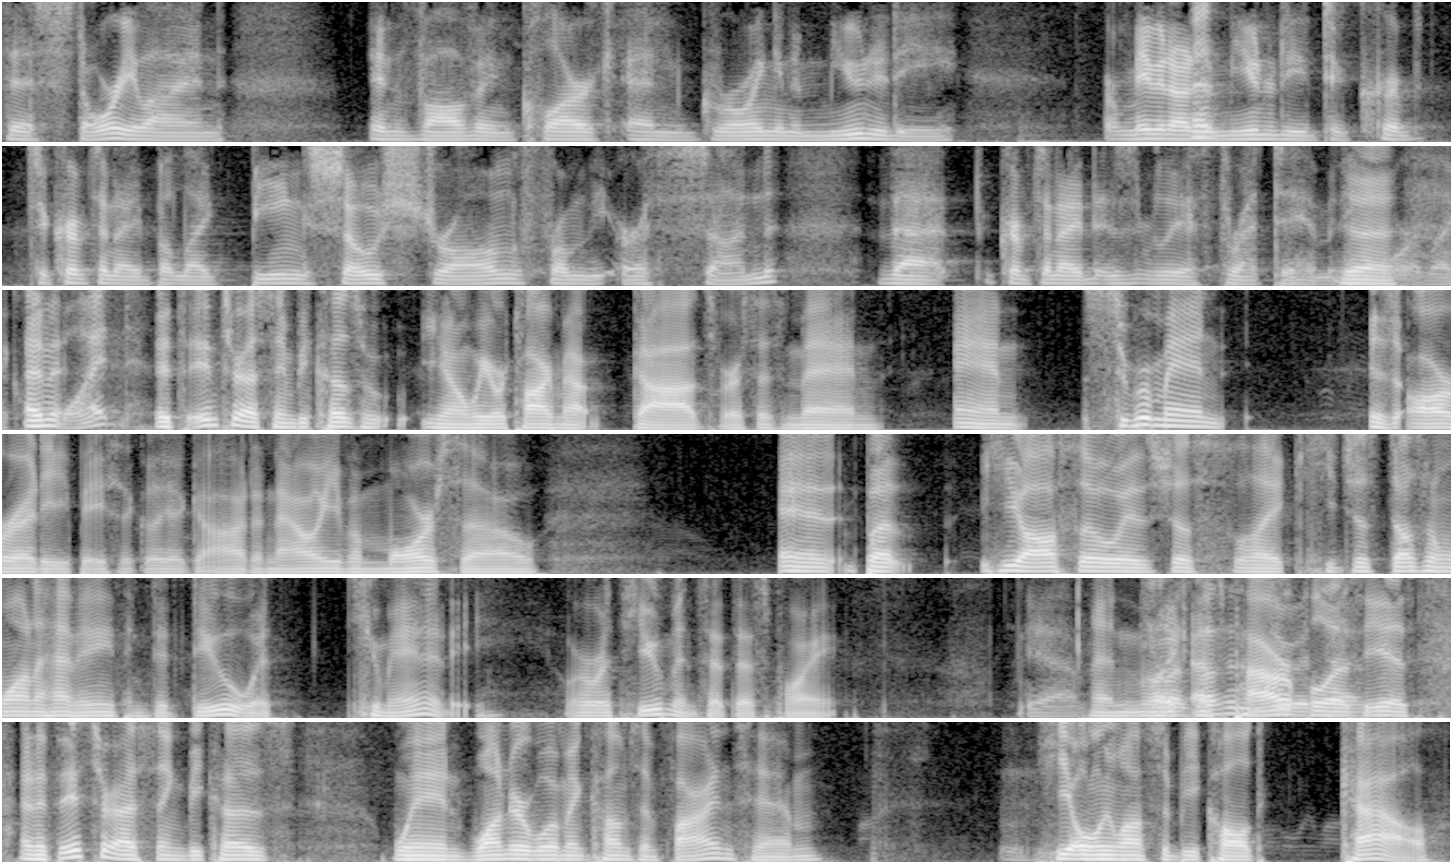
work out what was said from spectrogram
this storyline involving Clark and growing an immunity, or maybe not an And- immunity to to kryptonite, but like being so strong from the Earth's sun that kryptonite isn't really a threat to him Yeah. anymore. Like And- what? it's interesting because you know we were talking about gods versus men, and Superman is already basically a god, and now even more so. And but he also is just like he just doesn't want to have anything to do with humanity or with humans at this point. Yeah. and like as nothing to do with powerful as he is and it's interesting because when wonder woman comes and finds him Mhm. he only wants to be called Kal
